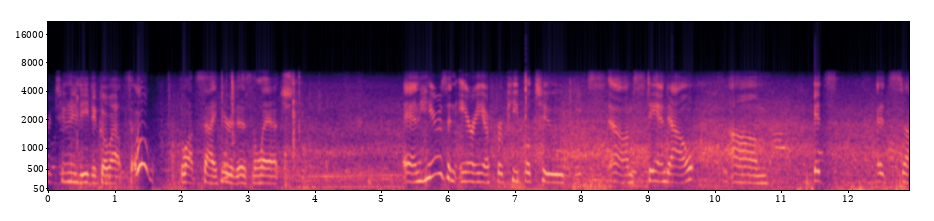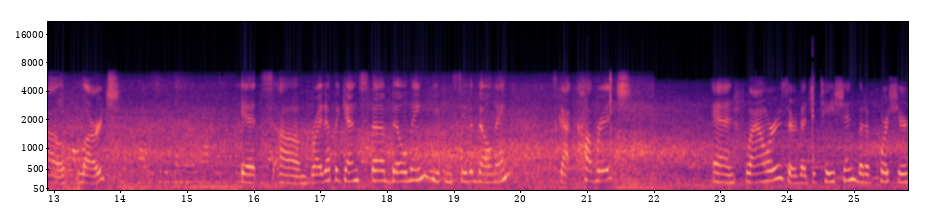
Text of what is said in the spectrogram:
opportunity to go outside. Oh, go outside. Here it is, the latch. And here's an area for people to um, stand out. Um, it's it's uh, large. It's um, right up against the building. You can see the building. It's got coverage and flowers or vegetation, but of course you're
